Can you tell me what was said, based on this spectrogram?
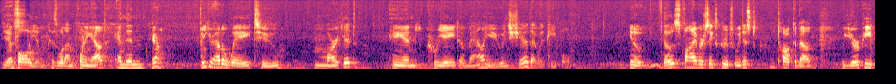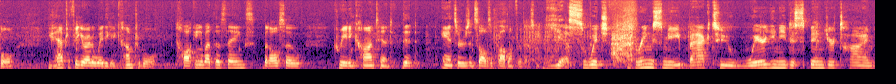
Yes. volume is what I'm pointing out, and then Yeah. figure out a way to market and create a value and share that with people. You know, those five or six groups we just talked about, your people, you have to figure out a way to get comfortable talking about those things, but also creating content that answers and solves a problem for those people. Yes, which brings me back to where you need to spend your time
